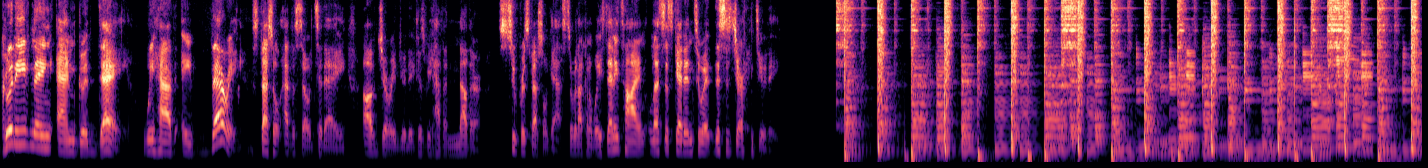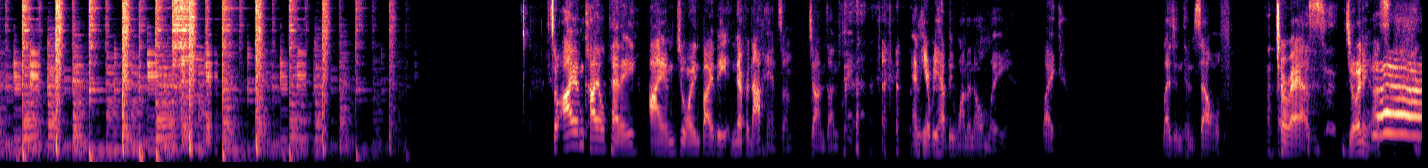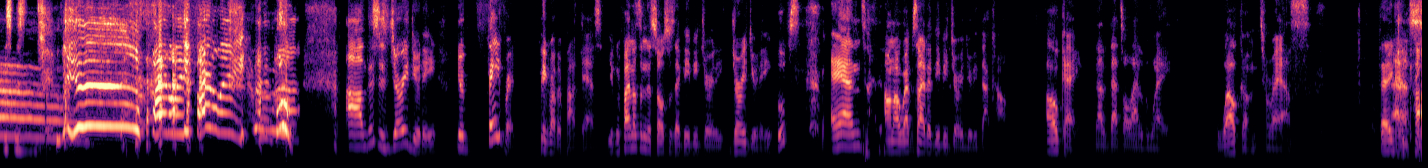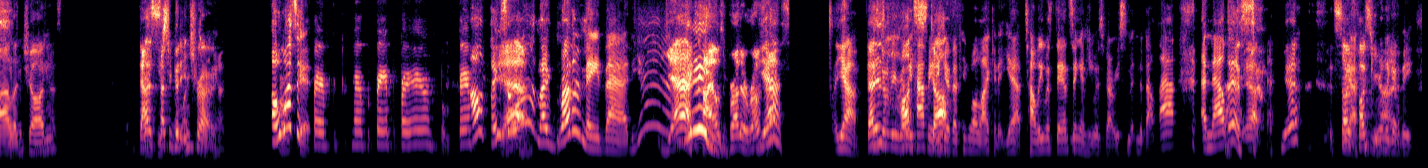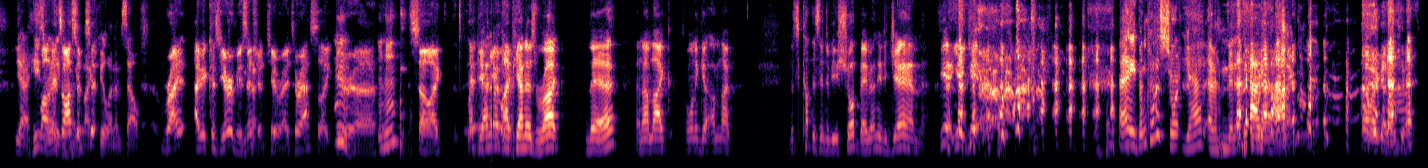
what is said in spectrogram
Good evening and good day. We have a very special episode today of Jury Duty because we have another super special guest. So we're not going to waste any time. Let's just get into it. This is Jury Duty. So I am Kyle Petty. I am joined by the never not handsome John Dunphy. and here we have the one and only, like, legend himself, Taras, joining us. This is finally, finally. um, this is Jury Duty, your favorite Big Brother podcast. You can find us on the socials at BB Jury, Jury Duty. Oops. And on our website at bbjuryduty.com. Okay. Now that that's all out of the way, welcome Taras. Thank you, Kyle and John. That was such a good intro. Oh, was it? Oh, thanks yeah. a lot. My brother made that. Yeah. Yeah, Kyle's brother wrote yes. that. Yeah, that He's is gonna be really happy stuff. to hear that people are liking it. Yeah, Tully was dancing and he was very smitten about that, and now this. yeah, yeah, it's so yeah, funky. He's really gonna be. Yeah, he's well, really it's awesome be, like feeling himself. Right. I mean, because you're a musician too, right, Taras? Like mm. you're. uh mm-hmm. So like my piano, my piano's right there, and I'm like, I want to get. I'm like, let's cut this interview short, baby. I need a jam. Yeah, yeah, yeah. hey, don't cut us short yet. At a minute. oh my god.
